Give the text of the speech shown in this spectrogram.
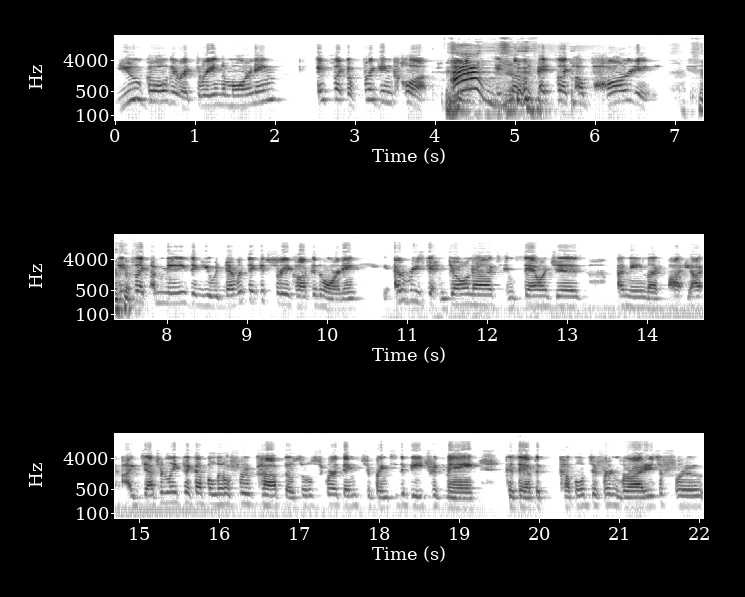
you go there at three in the morning, it's like a freaking club. Ah! It's like, it's like a party. It's like amazing. You would never think it's three o'clock in the morning. Everybody's getting donuts and sandwiches. I mean, like I, I, I definitely pick up a little fruit cup, those little square things to bring to the beach with me because they have a couple of different varieties of fruit.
